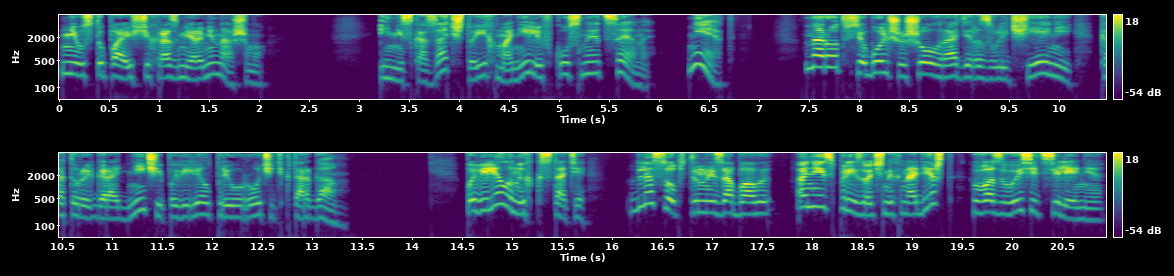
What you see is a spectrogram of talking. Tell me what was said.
не уступающих размерами нашему. И не сказать, что их манили вкусные цены. Нет. Народ все больше шел ради развлечений, которые городничий повелел приурочить к торгам. Повелел он их, кстати, для собственной забавы, а не из призрачных надежд возвысить селение.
